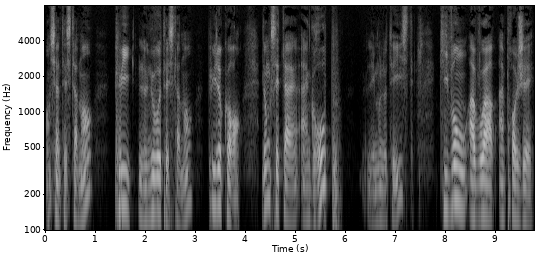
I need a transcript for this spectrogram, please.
Ancien Testament, puis le Nouveau Testament, puis le Coran. Donc c'est un, groupe, les monothéistes, qui vont avoir un projet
